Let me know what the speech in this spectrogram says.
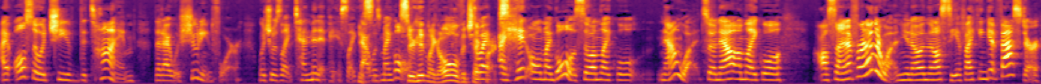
i also achieved the time that i was shooting for which was like 10 minute pace like that was my goal So you're hitting like all the check so I. I hit all my goals. So I'm like, well, now what? So now I'm like, well, I'll sign up for another one, you know, and then I'll see if I can get faster.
